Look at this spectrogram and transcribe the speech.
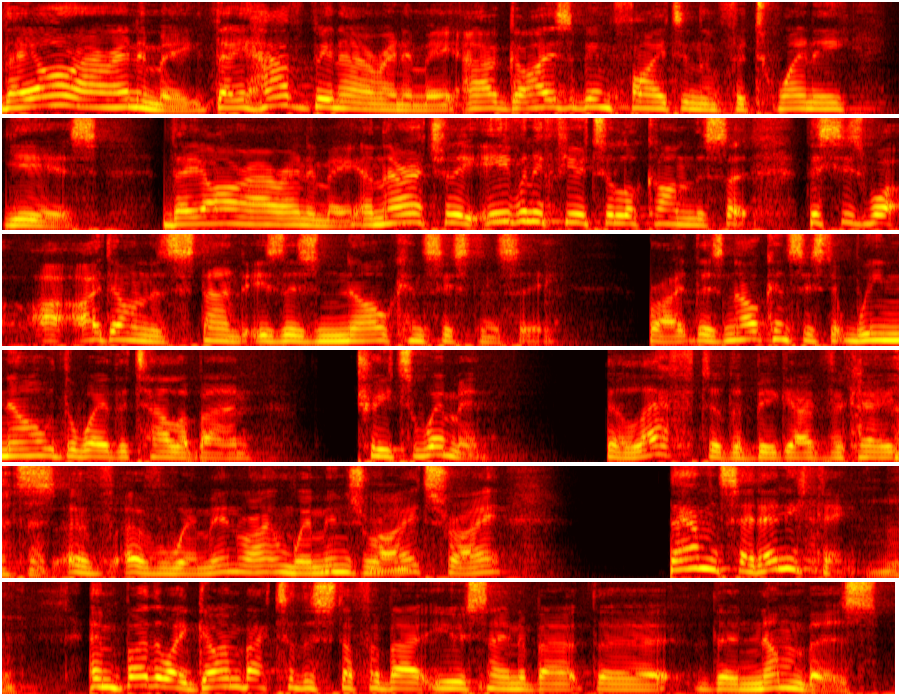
they are our enemy. They have been our enemy. Our guys have been fighting them for 20 years. They are our enemy. And they're actually, even if you to look on the, this is what I, I don't understand, is there's no consistency, right? There's no consistency. We know the way the Taliban treats women. The left are the big advocates of, of women, right? And women's mm-hmm. rights, right? They haven't said anything. Mm. And by the way, going back to the stuff about you saying about the, the numbers,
